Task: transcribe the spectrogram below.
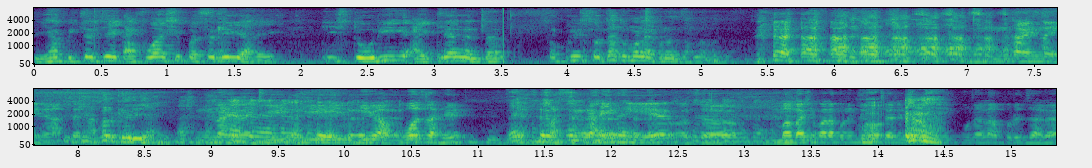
तर ह्या पिक्चरची एक अफवा अशी पसरलेली आहे की स्टोरी ऐकल्यानंतर स्वप्नील स्वतः तुम्हाला अप्रोच झाला म्हणजे नाही नाही असं कितपत खरी आहे? नाही नाही ही- ही ही अफवाच आहे. असं काही नाहीये असं मगाशी मला कोणी विचारलं की कुणाला अप्रोच झाला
